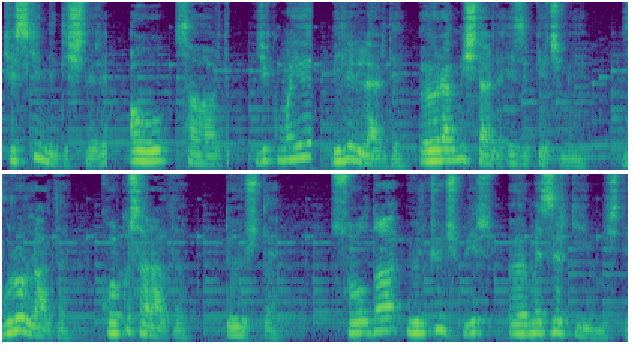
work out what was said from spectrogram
keskindi dişleri, avu salardı. Yıkmayı bilirlerdi, öğrenmişlerdi ezip geçmeyi. Vururlardı, korku sarardı dövüşte. Solda ürkünç bir örme zırh giyinmişti.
